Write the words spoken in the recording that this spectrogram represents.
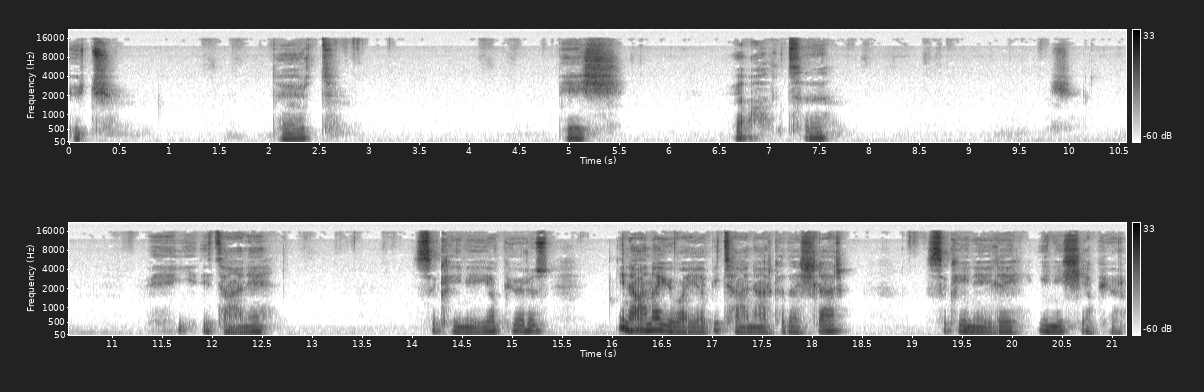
3 4 5 ve 6 7 tane sık iğneyi yapıyoruz. Yine ana yuvaya bir tane arkadaşlar sık iğne ile iniş yapıyorum.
